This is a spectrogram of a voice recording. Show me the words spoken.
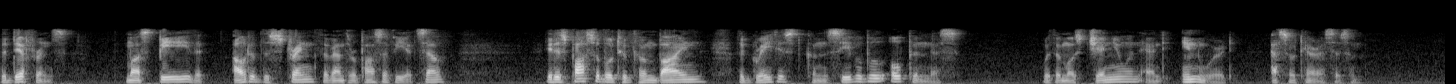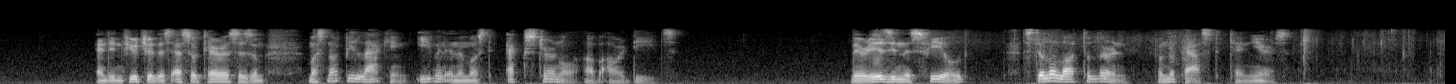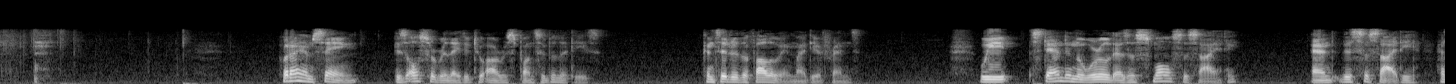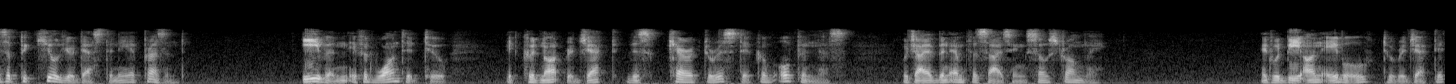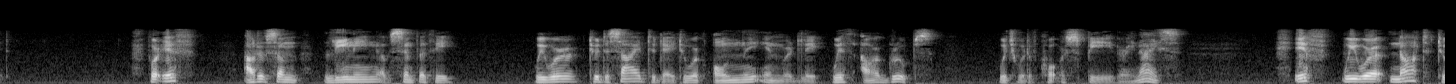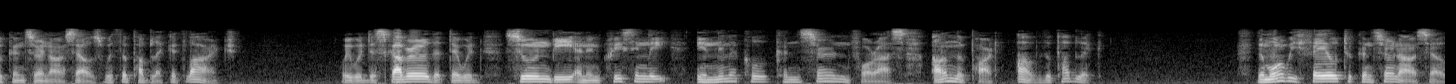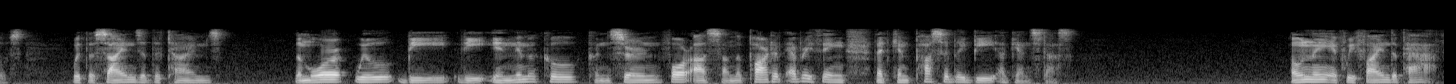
The difference must be that out of the strength of anthroposophy itself, it is possible to combine the greatest conceivable openness with the most genuine and inward esotericism. And in future, this esotericism must not be lacking even in the most external of our deeds. There is in this field still a lot to learn from the past ten years. What I am saying is also related to our responsibilities. Consider the following, my dear friends. We stand in the world as a small society, and this society has a peculiar destiny at present. Even if it wanted to, it could not reject this characteristic of openness, which I have been emphasizing so strongly. It would be unable to reject it. For if, out of some leaning of sympathy, we were to decide today to work only inwardly with our groups, which would of course be very nice, if we were not to concern ourselves with the public at large, we would discover that there would soon be an increasingly inimical concern for us on the part of the public. The more we fail to concern ourselves with the signs of the times, the more will be the inimical concern for us on the part of everything that can possibly be against us. Only if we find the path,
